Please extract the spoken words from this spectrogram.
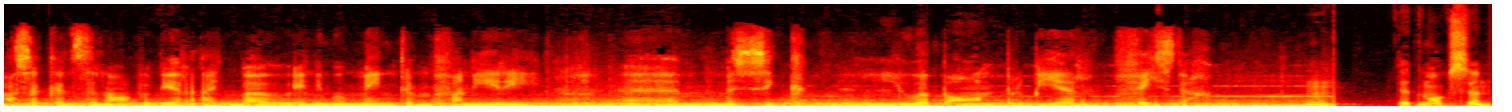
as 'n kunstenaar probeer uitbou en die momentum van hierdie ehm uh, musiek loopbaan probeer vestig. Dit maak sin.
